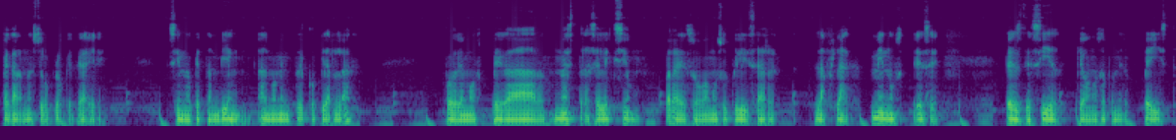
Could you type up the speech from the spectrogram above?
pegar nuestro bloque de aire, sino que también al momento de copiarlas podremos pegar nuestra selección. Para eso vamos a utilizar la flag "-s". es decir que vamos a poner paste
